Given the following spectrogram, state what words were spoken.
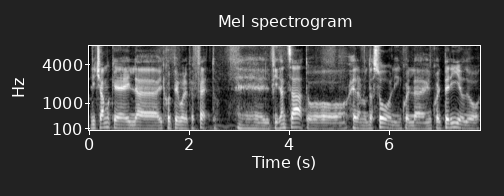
Diciamo che è il, il colpevole perfetto. Eh, il fidanzato, erano da soli in quel, in quel periodo,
